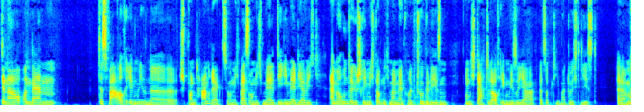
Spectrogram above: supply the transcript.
genau, und dann das war auch irgendwie so eine Spontanreaktion. Ich weiß auch nicht mehr, die E-Mail, die habe ich einmal runtergeschrieben, ich glaube nicht mal mehr Korrektur gelesen. Und ich dachte auch irgendwie so, ja, als ob die jemand durchliest. Ähm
